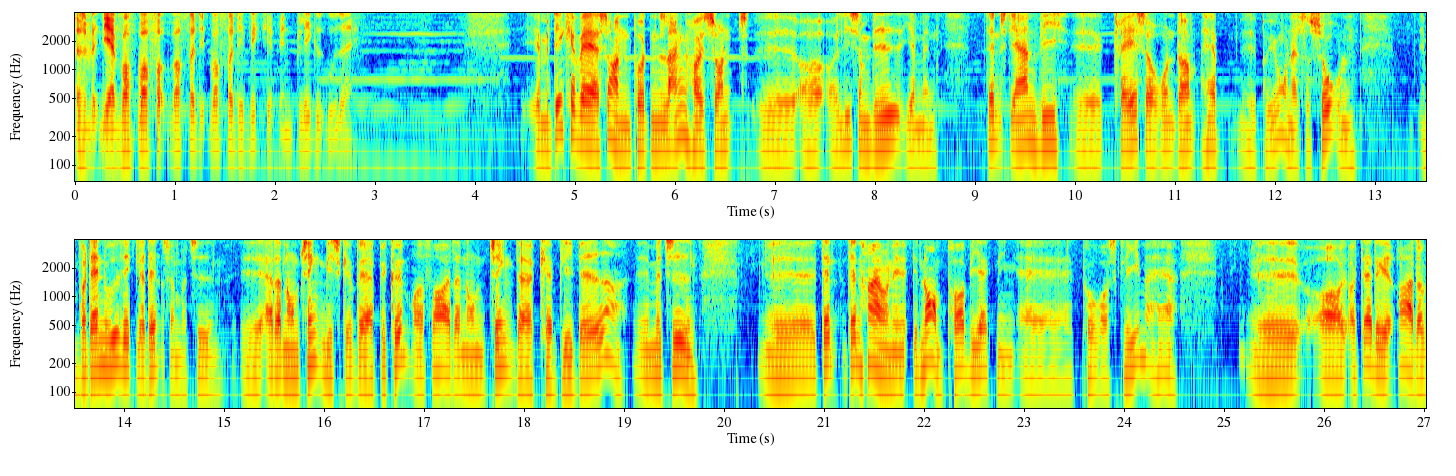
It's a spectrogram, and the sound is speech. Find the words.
altså ja, hvor, hvorfor, hvorfor, det, hvorfor er det vigtigt at vende blikket ud af? Jamen det kan være sådan på den lange horisont, øh, og, og ligesom vide, jamen den stjerne, vi øh, kredser rundt om her øh, på jorden, altså solen, hvordan udvikler den sig med tiden? Øh, er der nogle ting, vi skal være bekymrede for? Er der nogle ting, der kan blive bedre øh, med tiden? Øh, Øh, den, den har jo en enorm påvirkning af, på vores klima her. Øh, og, og der, er det rart at,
